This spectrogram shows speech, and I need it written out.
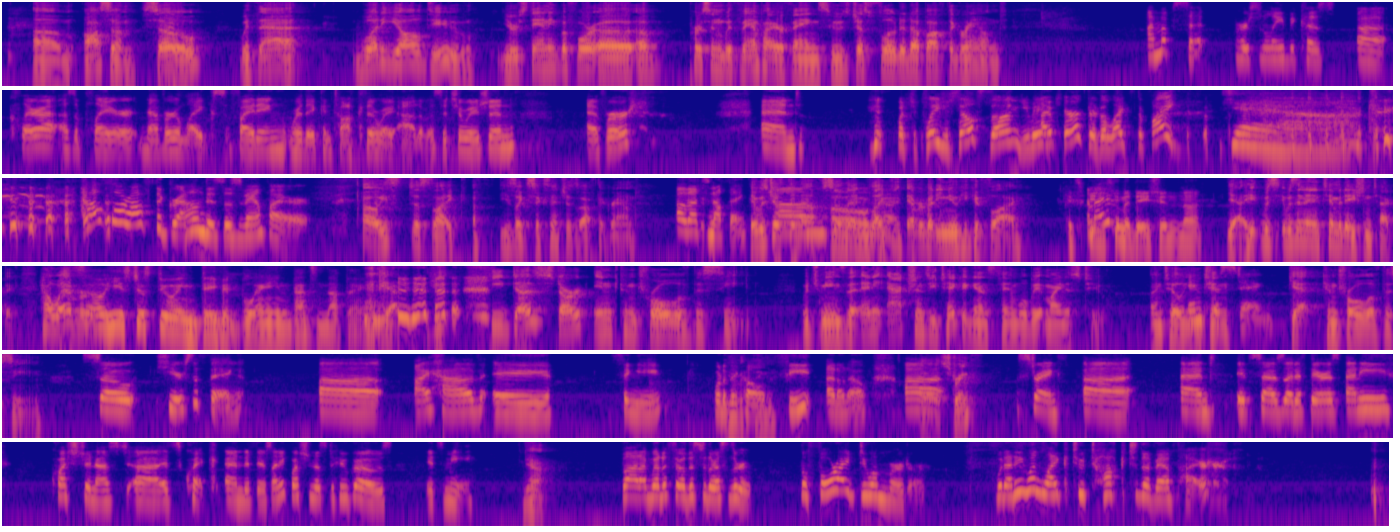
um, awesome. So, with that, what do y'all do? You're standing before a, a person with vampire fangs who's just floated up off the ground. I'm upset personally because uh, Clara, as a player, never likes fighting where they can talk their way out of a situation ever. and but you played yourself, son. You made a I- character that likes to fight. yeah, how far off the ground is this vampire? Oh, he's just like a, he's like six inches off the ground. Oh, that's nothing. It was just Um, enough so Oh, that okay. like everybody knew he could fly. It's Am I- intimidation, not. Yeah, it was it was an intimidation tactic. However, So he's just doing David Blaine. That's nothing. yeah, he, he does start in control of this scene, which means that any actions you take against him will be at minus two until you can get control of the scene. So here's the thing. Uh, I have a thingy. What are You they called? thingy? Feet? I don't know. Uh, strength. strength uh, and it says that if there's any question as to, uh, it's quick and if there's any question as to who goes it's me Yeah. but i'm going to throw this to the rest of the group before i do a murder would anyone like to talk to the vampire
